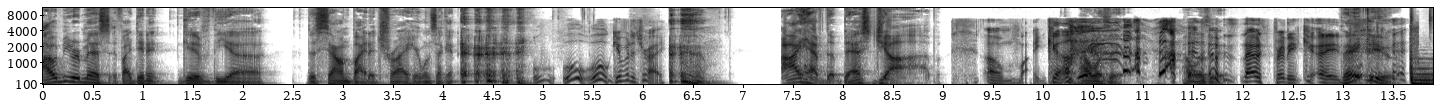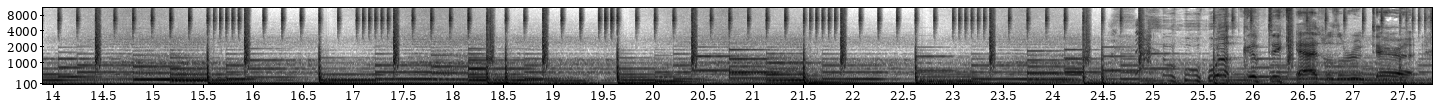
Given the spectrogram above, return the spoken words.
I would be remiss if I didn't give the uh the soundbite a try here. One second. Ooh, ooh, ooh, give it a try. I have the best job. Oh my god. How was it? How was that, it? was, that was pretty good. Thank you. Welcome to Casuals of Runeterra,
